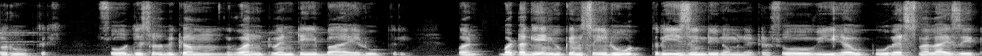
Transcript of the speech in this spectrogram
root 3 so this will become 120 by root 3 but but again you can say root 3 is in denominator. So we have to rationalize it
